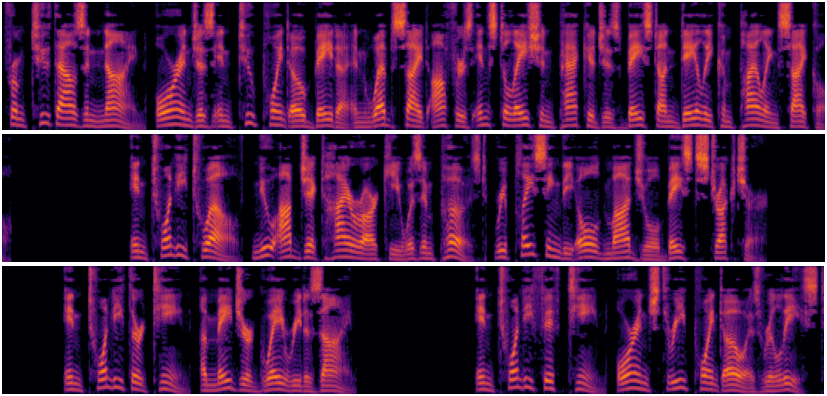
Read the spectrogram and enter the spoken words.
From 2009, Orange is in 2.0 beta and website offers installation packages based on daily compiling cycle. In 2012, new object hierarchy was imposed, replacing the old module-based structure. In 2013, a major GUI redesign. In 2015, Orange 3.0 is released.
